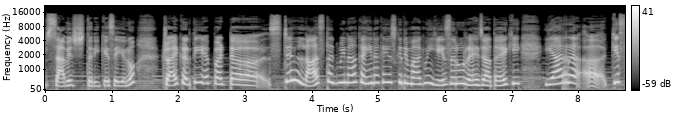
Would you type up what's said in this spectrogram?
सैविज तरीके से यू नो ट्राई करती है बट स्टिल लास्ट तक भी ना कहीं ना कहीं उसके दिमाग में ये ज़रूर रह जाता है कि यार uh, किस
